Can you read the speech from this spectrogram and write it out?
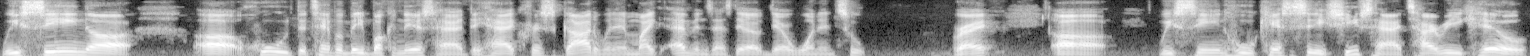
We've seen uh, uh, who the Tampa Bay Buccaneers had. They had Chris Godwin and Mike Evans as their their one and two, right? Uh, we've seen who Kansas City Chiefs had Tyreek Hill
